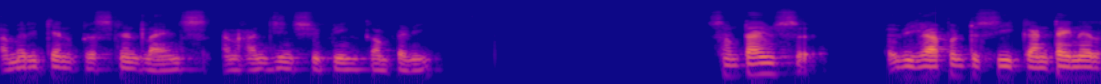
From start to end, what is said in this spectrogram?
American President Lines, and Hanjin Shipping Company. Sometimes we happen to see container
